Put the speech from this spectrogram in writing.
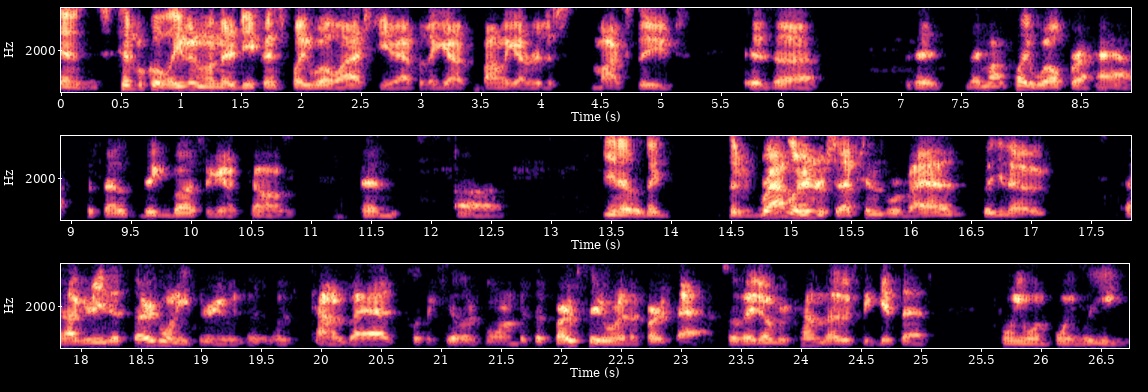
and it's typical, even when their defense played well last year after they got finally got rid of Mike Stoops, is uh, that they might play well for a half, but those big busts are to come. And uh, you know, they the Rattler interceptions were bad, but you know, and I agree the third one he threw was was kind of bad, was a killer for him. But the first two were in the first half, so they'd overcome those to get that 21 point lead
